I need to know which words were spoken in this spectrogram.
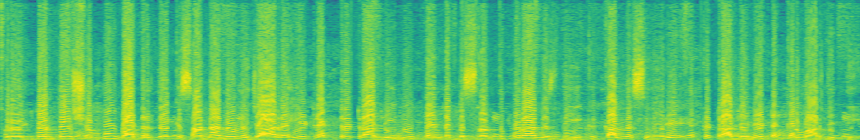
ਫਿਰੋਜ਼ਪੁਰ ਤੋਂ ਸ਼ੰਭੂ ਬਾਰਡਰ ਤੇ ਕਿਸਾਨਾਂ ਨੂੰ ਲਿਜਾ ਰਹੀ ਟਰੈਕਟਰ ਟਰਾਲੀ ਨੂੰ ਪਿੰਡ ਬਸੰਤਪੁਰਾ ਨਜ਼ਦੀਕ ਕੱਲ ਸਵੇਰੇ ਇੱਕ ਟਰਾਲੇ ਨੇ ਟੱਕਰ ਮਾਰ ਦਿੱਤੀ।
